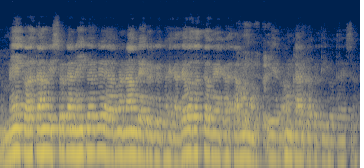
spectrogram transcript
मैं कहता हूँ ईश्वर का नहीं करके अपना नाम लेकर के कहेगा, देवदत्त, मैं कहता हूँ, ये अहंकार का प्रतीक होता है सब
